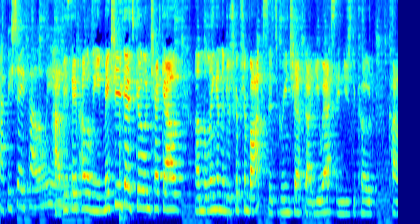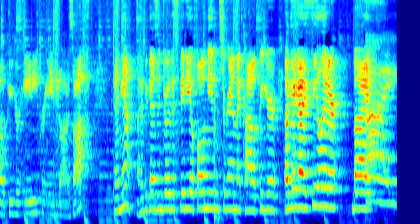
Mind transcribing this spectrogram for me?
Happy safe Halloween. Happy safe Halloween. Make sure you guys go and check out um, the link in the description box. It's greenchef.us and use the code KyleKrieger80 for $80 off. And yeah, I hope you guys enjoyed this video. Follow me on Instagram at Kyle Krieger. Okay guys, see you later. Bye. Bye.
